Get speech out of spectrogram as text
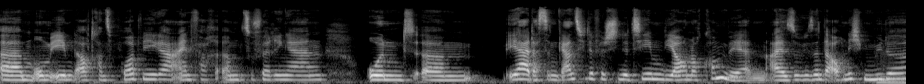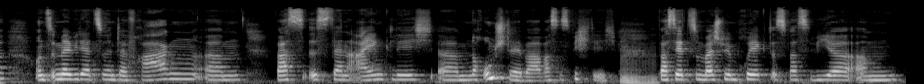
ähm, um eben auch Transportwege einfach ähm, zu verringern. Und ähm, ja, das sind ganz viele verschiedene Themen, die auch noch kommen werden. Also wir sind da auch nicht müde, uns immer wieder zu hinterfragen, ähm, was ist denn eigentlich ähm, noch umstellbar, was ist wichtig. Mhm. Was jetzt zum Beispiel ein Projekt ist, was wir ähm,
